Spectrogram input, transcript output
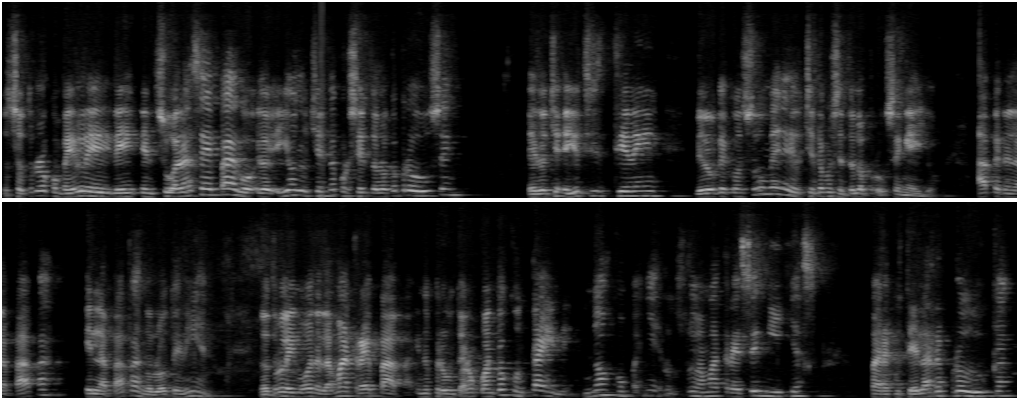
Nosotros los compañeros en su balance de pago, ellos el 80% de lo que producen, el, ellos tienen de lo que consumen, el 80% lo producen ellos. Ah, pero en la papa, en la papa no lo tenían. Nosotros le dijimos, bueno, la vamos a traer papa. Y nos preguntaron, ¿cuántos containers? No, compañeros, nosotros vamos a traer semillas para que ustedes la reproduzcan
